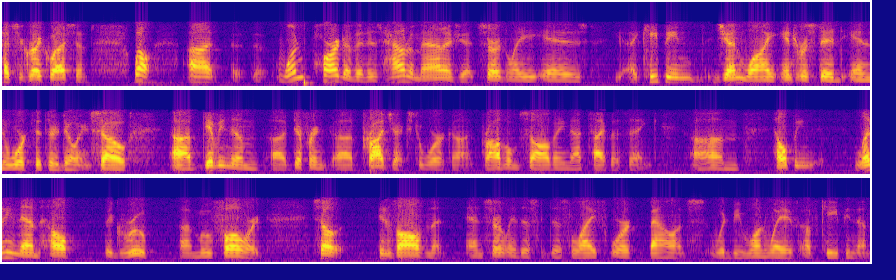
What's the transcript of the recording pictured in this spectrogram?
that's a great question. Well, uh, one part of it is how to manage it. Certainly is keeping Gen Y interested in the work that they're doing. So uh, giving them uh, different uh, projects to work on, problem solving, that type of thing. Um, helping, letting them help the group uh, move forward. So involvement and certainly this, this life-work balance would be one way of, of keeping them.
